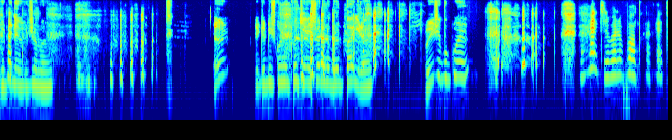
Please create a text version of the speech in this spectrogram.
Putain. Mais tu dis je connais quoi qu'il y a un chat dans le ballon de paille, là Oui, c'est pourquoi Arrête, j'ai mal au ventre, arrête.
